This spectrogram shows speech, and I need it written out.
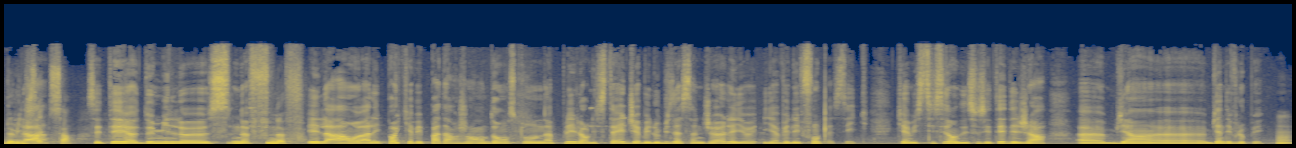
2007, ça C'était 2009. 9. Et là, à l'époque, il n'y avait pas d'argent dans ce qu'on appelait l'early stage. Il y avait le business angel et il y avait les fonds classiques qui investissaient dans des sociétés déjà euh, bien, euh, bien développées. Hum.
